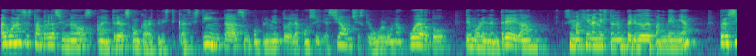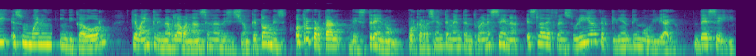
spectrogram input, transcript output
Algunas están relacionadas a entregas con características distintas, incumplimiento de la conciliación, si es que hubo algún acuerdo, demora en la entrega, se imaginan esto en un periodo de pandemia, pero sí es un buen indicador que va a inclinar la balanza en la decisión que tomes. Otro portal de estreno, porque recientemente entró en escena, es la Defensoría del Cliente Inmobiliario, DSI.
